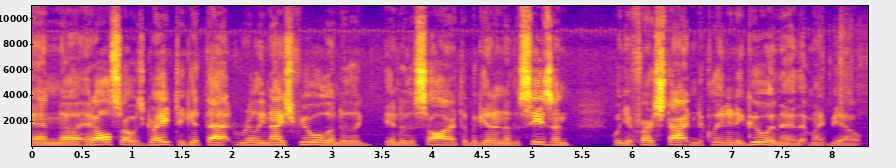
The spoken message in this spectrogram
And uh, it also is great to get that really nice fuel into the into the saw at the beginning of the season when you're first starting to clean any goo in there that might be out.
